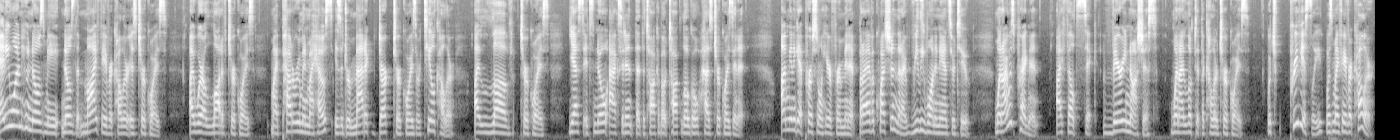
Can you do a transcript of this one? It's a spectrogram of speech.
anyone who knows me knows that my favorite color is turquoise. I wear a lot of turquoise. My powder room in my house is a dramatic dark turquoise or teal color. I love turquoise. Yes, it's no accident that the Talk About Talk logo has turquoise in it. I'm going to get personal here for a minute, but I have a question that I really want an answer to. When I was pregnant, I felt sick, very nauseous, when I looked at the color turquoise, which previously was my favorite color.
